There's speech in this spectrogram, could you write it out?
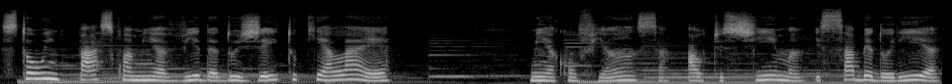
Estou em paz com a minha vida do jeito que ela é. Minha confiança, autoestima e sabedoria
